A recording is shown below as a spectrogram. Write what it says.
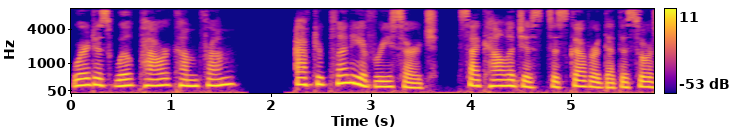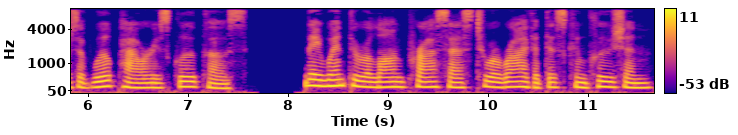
where does willpower come from? After plenty of research, psychologists discovered that the source of willpower is glucose. They went through a long process to arrive at this conclusion.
